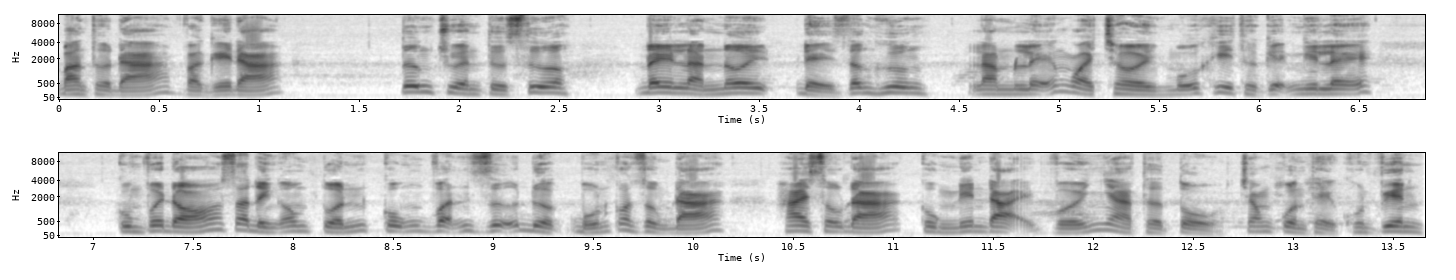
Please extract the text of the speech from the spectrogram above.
bàn thờ đá và ghế đá. Tương truyền từ xưa, đây là nơi để dâng hương, làm lễ ngoài trời mỗi khi thực hiện nghi lễ. Cùng với đó, gia đình ông Tuấn cũng vẫn giữ được bốn con rồng đá, hai sâu đá cùng niên đại với nhà thờ tổ trong quần thể khuôn viên.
